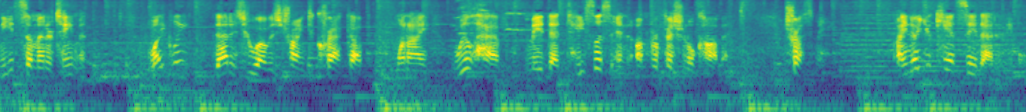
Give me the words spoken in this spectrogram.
need some entertainment. Likely, that is who I was trying to crack up when I will have made that tasteless and unprofessional comment. Trust me, I know you can't say that anymore.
